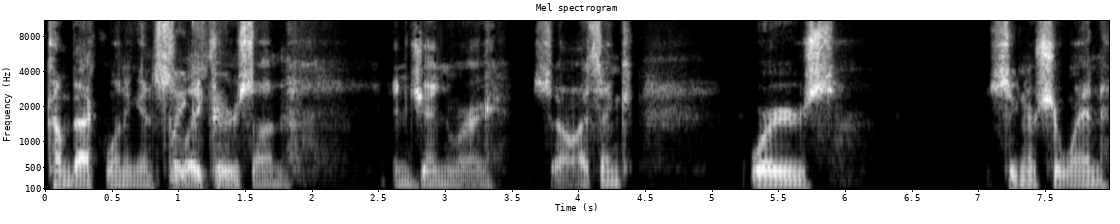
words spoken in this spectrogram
comeback win against the Lakers, Lakers on in January. So I think Warriors signature win.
